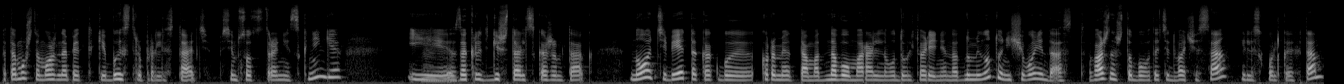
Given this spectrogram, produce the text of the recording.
потому что можно, опять-таки, быстро пролистать 700 страниц книги и Мгм. закрыть гештальт, скажем так, но тебе это как бы, кроме там одного морального удовлетворения на одну минуту, ничего не даст. Важно, чтобы вот эти два часа, или сколько их там,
